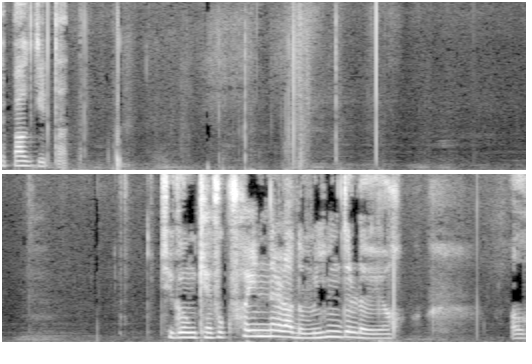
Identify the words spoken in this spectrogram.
대박이다. 지금 계속 서 있느라 너무 힘들어요. 어우.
